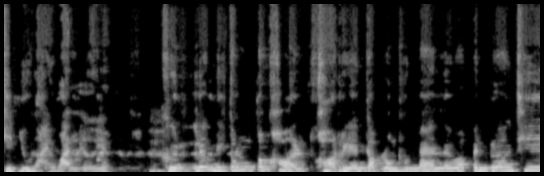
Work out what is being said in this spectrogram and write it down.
คิดอยู่หลายวันเลยอะ คือเรื่องนี้ต้องต้องขอขอเรียนกับลงทุนแมนเลยว่าเป็นเรื่องที่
